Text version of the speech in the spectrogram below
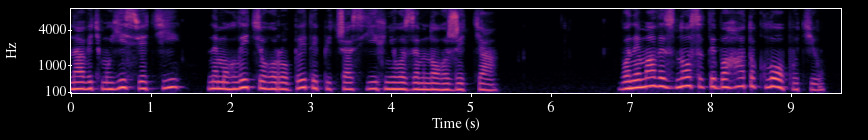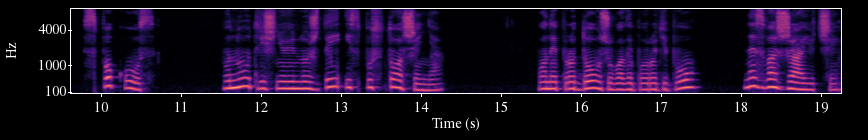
Навіть мої святі не могли цього робити під час їхнього земного життя. Вони мали зносити багато клопотів, спокус, внутрішньої нужди і спустошення. Вони продовжували боротьбу, незважаючи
